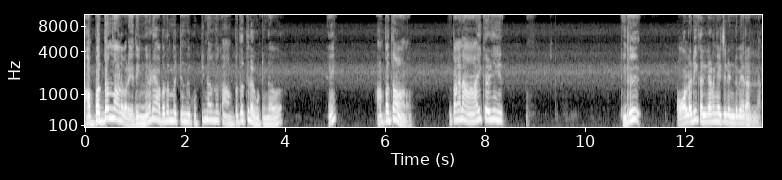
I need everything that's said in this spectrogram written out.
അബദ്ധം എന്നാണ് പറയുന്നത്. ഇങ്ങനെ അബദ്ധം പറ്റുന്നത്? കുട്ടി ഉണ്ടാവുന്നൊക്കെ അബദ്ധത്തിലാണ് കുട്ടി ഉണ്ടാവുക ഏ? അബദ്ധമാണോ? ഇപ്പം അങ്ങനെ ആയിക്കഴിഞ്ഞ് ഇത് ഓൾറെഡി കല്യാണം കഴിച്ച രണ്ടുപേരല്ല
